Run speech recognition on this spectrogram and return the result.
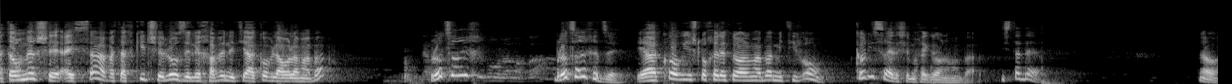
אתה אומר שעשיו התפקיד שלו זה לכוון את יעקב לעולם הבא? הוא לא צריך. הוא לא צריך את זה. יעקב יש לו חלק לעולם הבא מטבעו. כל ישראל יש להם חלק לעולם הבא. מסתדר. לא.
